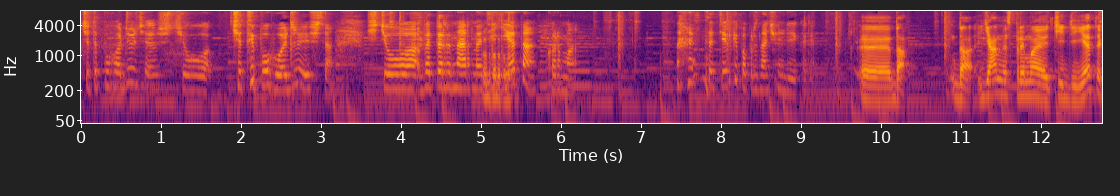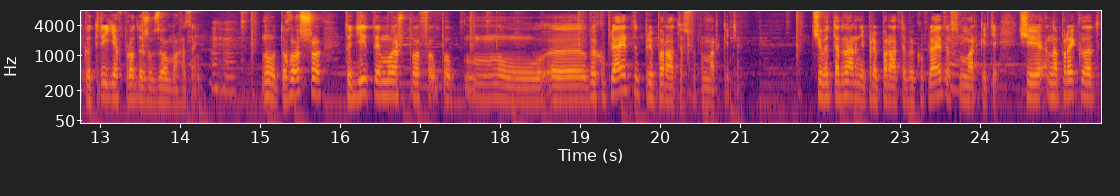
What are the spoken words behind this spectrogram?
Чи ти погоджуєшся, що чи ти погоджуєшся, що ветеринарна дієта корма це тільки по призначенню лікаря? Е, да. Да. Я не сприймаю ті дієти, котрі є в продажу в зоомагазині. Угу. Ну, того, що тоді ти можеш по, по, ну, е, ви купляєте препарати в супермаркеті. Чи ветеринарні препарати ви купляєте в супермаркеті, чи, наприклад,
